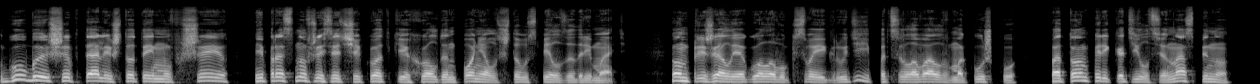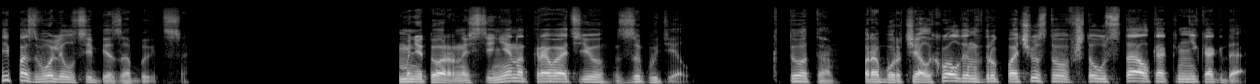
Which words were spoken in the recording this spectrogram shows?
Губы шептали что-то ему в шею, и, проснувшись от щекотки, Холден понял, что успел задремать. Он прижал ее голову к своей груди, поцеловал в макушку, потом перекатился на спину и позволил себе забыться. Монитор на стене над кроватью загудел. «Кто там?» — пробурчал Холден, вдруг почувствовав, что устал как никогда.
